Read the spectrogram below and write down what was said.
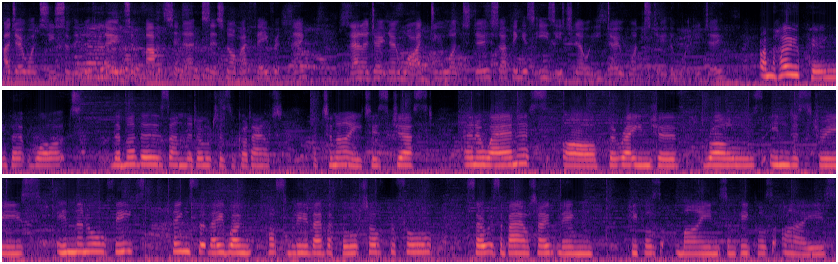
I don't want to do something with loads of maths in it because it's not my favourite thing then I don't know what I do want to do so I think it's easier to know what you don't want to do than what you do. I'm hoping that what the mothers and the daughters have got out of tonight is just an awareness of the range of roles, industries in the North East, things that they won't possibly have ever thought of before. So it's about opening people's minds and people's eyes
